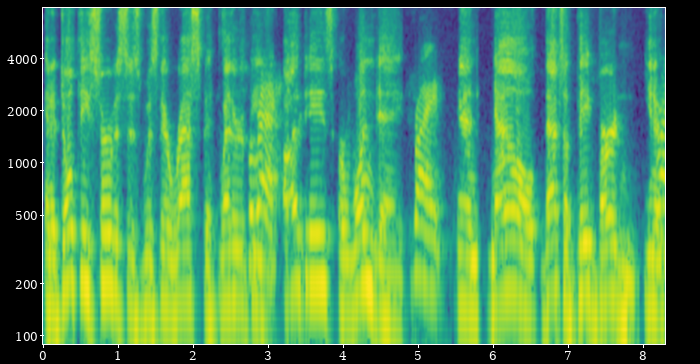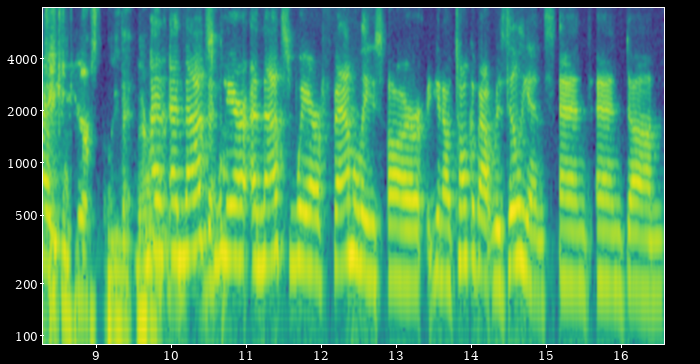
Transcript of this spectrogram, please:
and adult day services was their respite whether it be five days or one day. Right. And now that's a big burden you know Right. taking care of somebody with memory and and that's where and that's where families are you know talk about resilience and and um,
